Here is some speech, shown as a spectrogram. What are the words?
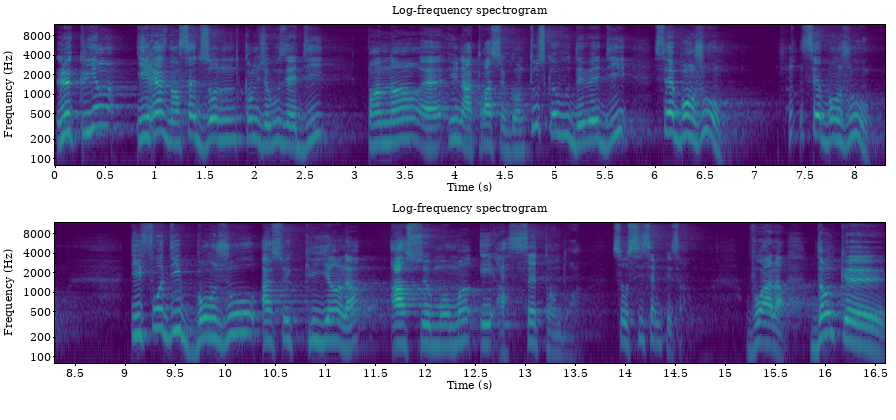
Le client, il reste dans cette zone, comme je vous ai dit, pendant euh, une à trois secondes. Tout ce que vous devez dire, c'est bonjour. c'est bonjour. Il faut dire bonjour à ce client-là, à ce moment et à cet endroit. C'est aussi simple que ça. Voilà. Donc, euh,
